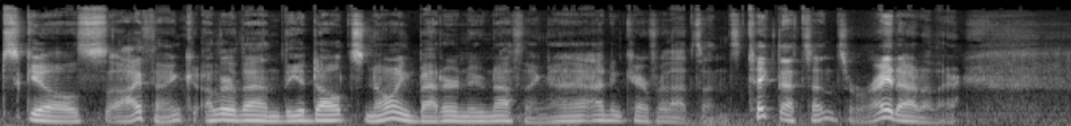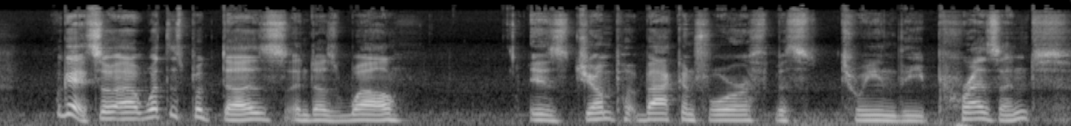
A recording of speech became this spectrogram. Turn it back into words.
skills, I think, other than the adults knowing better knew nothing. I, I didn't care for that sentence. Take that sentence right out of there. Okay, so uh, what this book does and does well is jump back and forth between the present,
